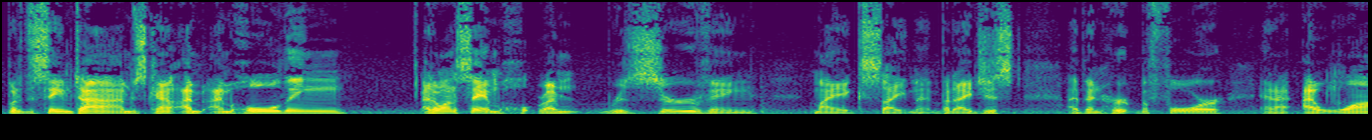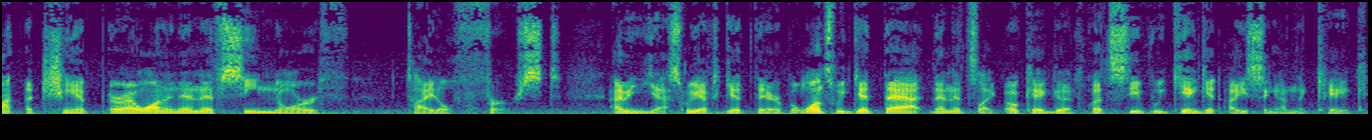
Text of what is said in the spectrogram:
But at the same time, I'm just kind of I'm, I'm holding. I don't want to say I'm I'm reserving my excitement, but I just I've been hurt before, and I, I want a champ or I want an NFC North title first. I mean, yes, we have to get there, but once we get that, then it's like, okay, good. Let's see if we can't get icing on the cake.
